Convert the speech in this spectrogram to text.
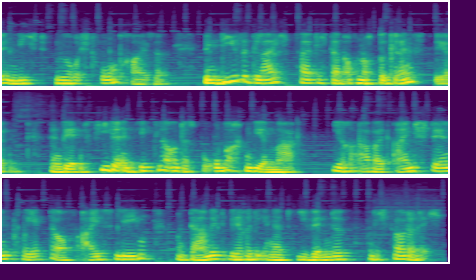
wenn nicht höhere Strompreise? Wenn diese gleichzeitig dann auch noch begrenzt werden, dann werden viele Entwickler, und das beobachten wir im Markt, ihre Arbeit einstellen, Projekte auf Eis legen und damit wäre die Energiewende nicht förderlich.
